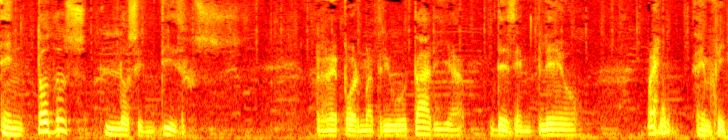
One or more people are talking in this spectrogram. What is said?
En todos los sentidos. Reforma tributaria, desempleo, bueno, en fin.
